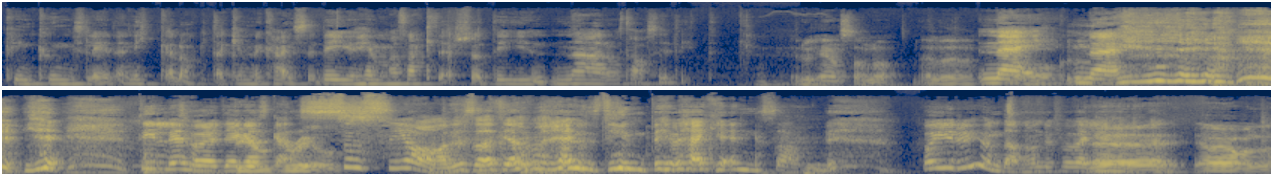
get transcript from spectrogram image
kring Kungsleden, Nikkaluokta, Kebnekaise. Det är ju hemmatrakter så det är ju nära att ta sig dit. Är du ensam då? Eller Nej, nej. Till det hör att jag är ganska social så att jag får helst inte iväg ensam. Vad gör du Jondan om du får välja Eh, jag har väl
